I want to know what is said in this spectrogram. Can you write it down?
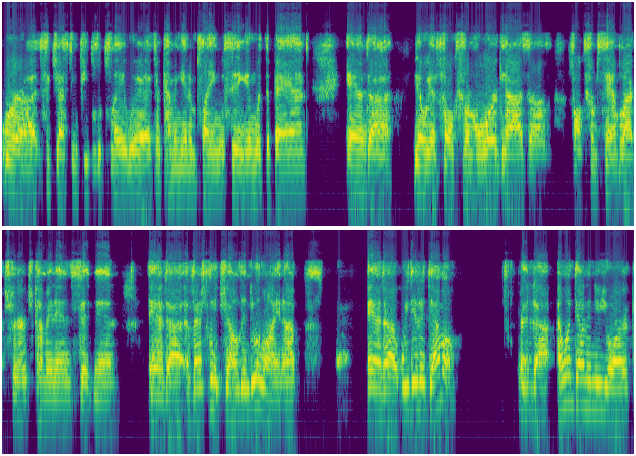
were uh, suggesting people to play with or coming in and playing, sitting in with the band. and uh, you know we had folks from Orgasm, folks from Sam Black Church coming in, and sitting in, and uh, eventually it gelled into a lineup, and uh, we did a demo. And uh, I went down to New York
